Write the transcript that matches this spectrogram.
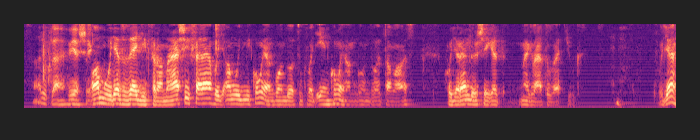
Szárjuk le, hülyeség. Amúgy ez az egyik fele, a másik fele, hogy amúgy mi komolyan gondoltuk, vagy én komolyan gondoltam azt, hogy a rendőrséget meglátogatjuk. Ugye?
